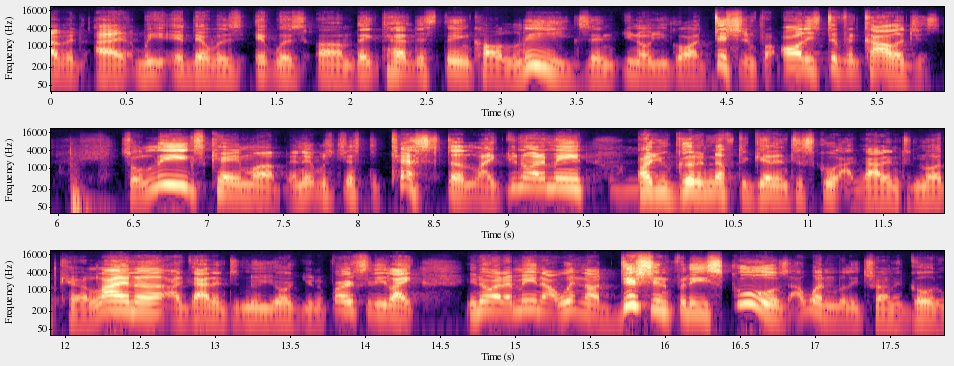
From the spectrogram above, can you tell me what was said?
I would, I, we, it, there was, it was, um, they had this thing called leagues, and you know, you go audition for all these different colleges. So leagues came up, and it was just a test of like, you know what I mean? Are you good enough to get into school? I got into North Carolina. I got into New York University. Like, you know what I mean? I went and auditioned for these schools. I wasn't really trying to go to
